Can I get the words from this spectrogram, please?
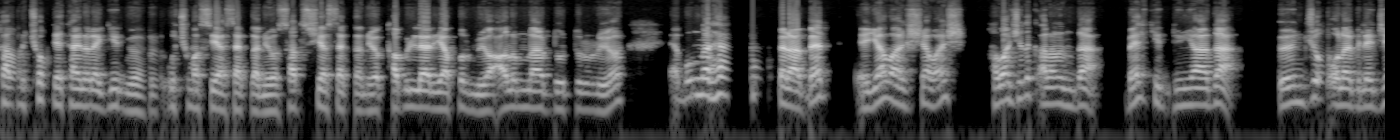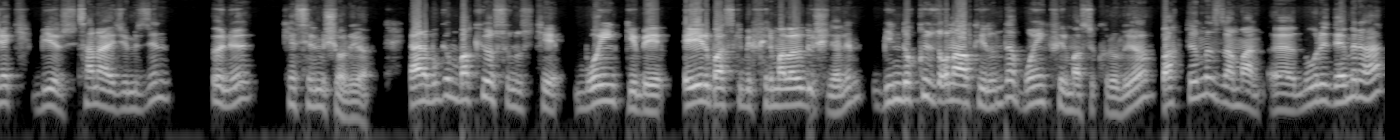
tabii çok detaylara girmiyor. Uçması yasaklanıyor, satışı yasaklanıyor, kabuller yapılmıyor, alımlar durduruluyor. E, bunlar hep beraber e, yavaş yavaş havacılık alanında belki dünyada öncü olabilecek bir sanayicimizin önü kesilmiş oluyor. Yani bugün bakıyorsunuz ki Boeing gibi, Airbus gibi firmaları düşünelim. 1916 yılında Boeing firması kuruluyor. Baktığımız zaman e, Nuri Demirağ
